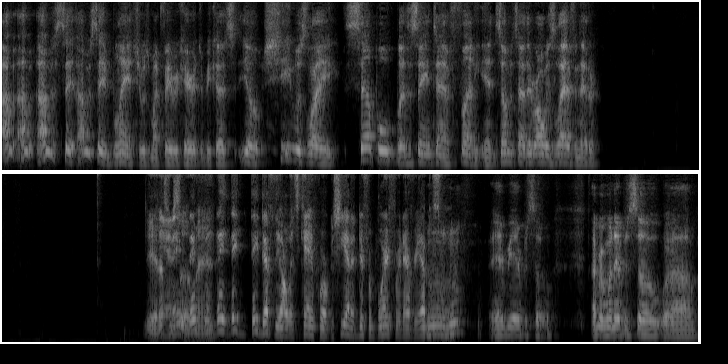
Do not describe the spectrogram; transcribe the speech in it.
I, I, I would say I would say Blanche was my favorite character because you know she was like simple but at the same time funny, and sometimes they were always laughing at her. Yeah, that's Yeah, what's they, up, they, man. They, they, they definitely always came for her because she had a different boyfriend every episode. Mhm. Every episode. I remember one episode where um,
